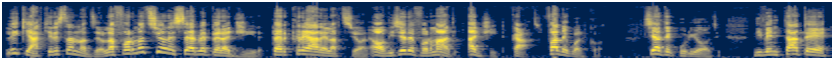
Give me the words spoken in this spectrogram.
Le chiacchiere stanno a zero. La formazione serve per agire, per creare l'azione. Oh, vi siete formati? Agite, cazzo, fate qualcosa. Siate curiosi. Diventate,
